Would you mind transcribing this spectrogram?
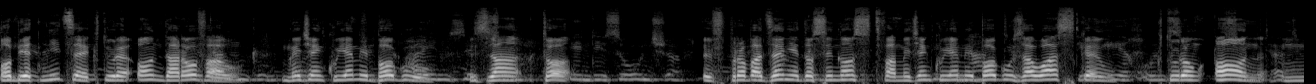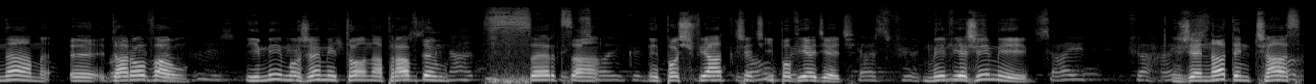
obietnice, które On darował. My dziękujemy Bogu za to wprowadzenie do synostwa. My dziękujemy Bogu za łaskę, którą On nam e, darował. I my możemy to naprawdę z serca e, poświadczyć i powiedzieć. My wierzymy, że na ten czas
